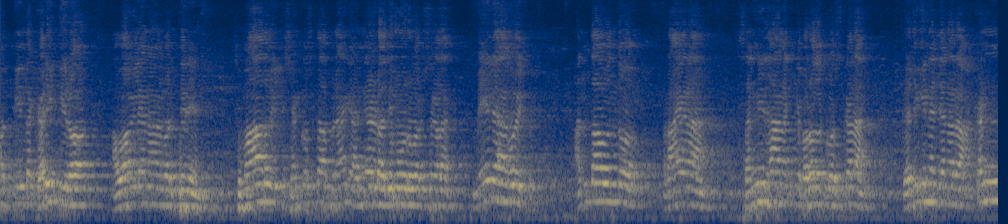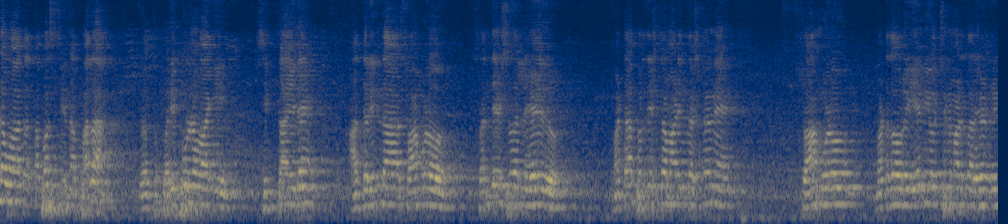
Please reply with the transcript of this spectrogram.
ಭಕ್ತಿಯಿಂದ ಕರಿತೀರೋ ಅವಾಗಲೇ ನಾನು ಬರ್ತೀನಿ. ಸುಮಾರು ಇಲ್ಲಿ ಶಂಕುಸ್ಥಾಪನೆ ಆಗಿ ಹನ್ನೆರಡು, ಹದಿಮೂರು ವರ್ಷಗಳ ಮೇಲೆ ಆಗೋಯ್ತು. ಅಂತ ಒಂದು ರಾಯನ ಸನ್ನಿಧಾನಕ್ಕೆ ಬರೋದಕ್ಕೋಸ್ಕರ ಗದಗಿನ ಜನರ ಅಖಂಡವಾದ ತಪಸ್ಸಿನ ಫಲ ಇವತ್ತು ಪರಿಪೂರ್ಣವಾಗಿ ಸಿಗ್ತಾ ಇದೆ. ಆದ್ದರಿಂದ ಸ್ವಾಮಿಗಳು ಸಂದೇಶದಲ್ಲಿ ಹೇಳಿದರು, ಮಠ ಪ್ರತಿಷ್ಠೆ ಮಾಡಿದ ತಕ್ಷಣವೇ ಸ್ವಾಮಿಗಳು ಮಠದವರು ಏನು ಯೋಚನೆ ಮಾಡ್ತಾರೆ ಹೇಳ್ರಿ?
